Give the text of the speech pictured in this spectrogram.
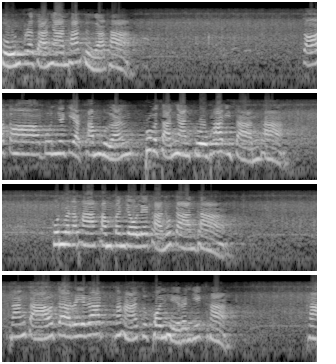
ศูนย์ประสานงานภาคเหนือค่ะ สอตอบุญยเกียรติคำเหมือนผู้ประสานงานครูภาคอีสานค่ะ คุณวรภาคำปัญโยเลขานุการค่ะ นางสาวจารีรัตน์มหาสุคนเหรัญยิกค่ะ ค่ะ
